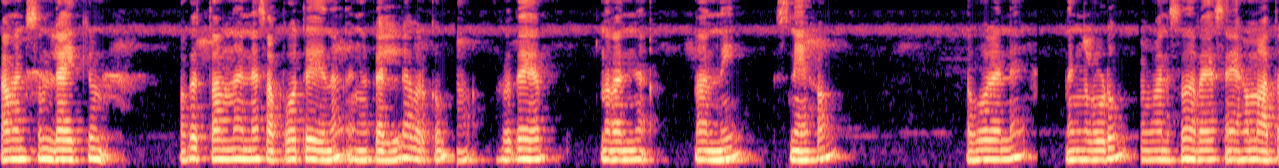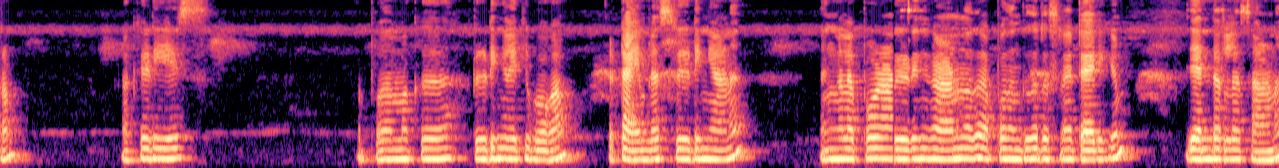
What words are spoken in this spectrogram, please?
കമൻസും ലൈക്കും ഒക്കെ തന്ന് എന്നെ സപ്പോർട്ട് ചെയ്യുന്ന നിങ്ങൾക്ക് എല്ലാവർക്കും ഹൃദയം നിറഞ്ഞ നന്ദി സ്നേഹം അതുപോലെ തന്നെ നിങ്ങളോടും മനസ്സ് നിറയെ സ്നേഹം മാത്രം. ഓക്കെ ഡിയേഴ്സ് അപ്പോൾ നമുക്ക് റീഡിങ്ങിലേക്ക് പോകാം. ടൈംലെസ് റീഡിംഗ് ആണ്. നിങ്ങൾ എപ്പോഴാണ് റീഡിങ് കാണുന്നത് അപ്പോൾ നിങ്ങൾക്ക് റിസണേറ്റ് ആയിരിക്കും. ജെൻഡർലെസ് ആണ്.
